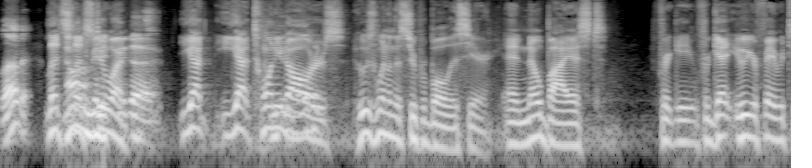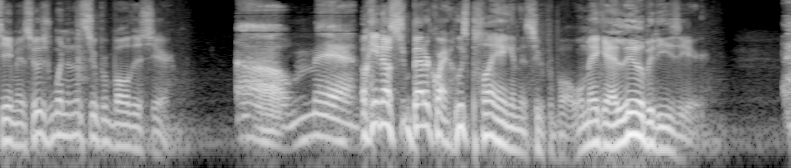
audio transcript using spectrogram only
Love it. Let's no, let's do one. Do the, you got you got twenty dollars. Who's winning the Super Bowl this year? And no biased. Forget forget who your favorite team is. Who's winning the Super Bowl this year? Oh man. Okay, no better question. Who's playing in the Super Bowl? We'll make it a little bit easier.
